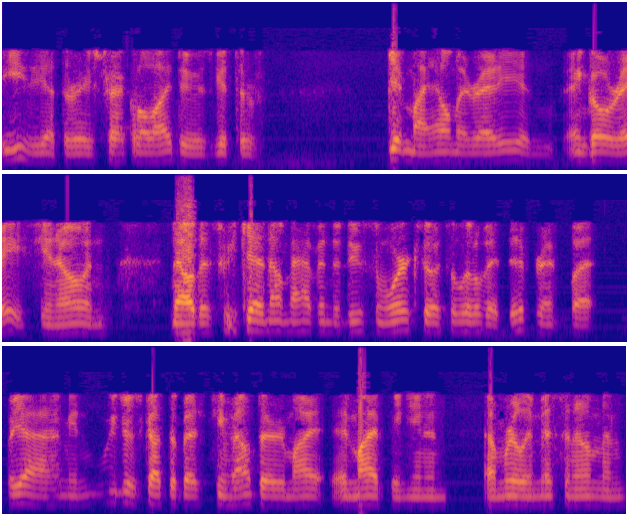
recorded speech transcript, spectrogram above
easy at the racetrack. All I do is get to get my helmet ready and and go race, you know. And now this weekend I'm having to do some work, so it's a little bit different. But but yeah, I mean, we just got the best team out there in my in my opinion, and I'm really missing them, and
